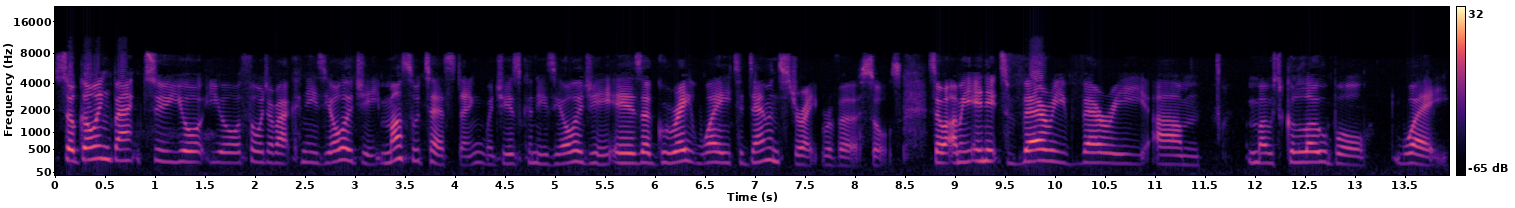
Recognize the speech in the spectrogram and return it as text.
So going back to your, your thought about kinesiology, muscle testing, which is kinesiology, is a great way to demonstrate reversals. So I mean, in its very, very um, most global way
